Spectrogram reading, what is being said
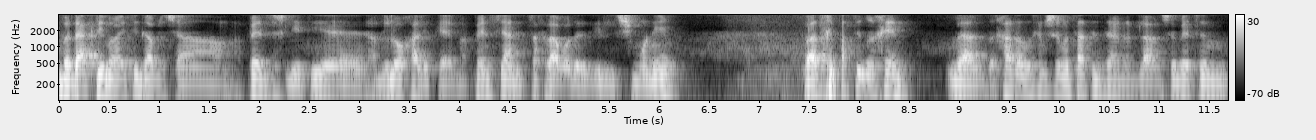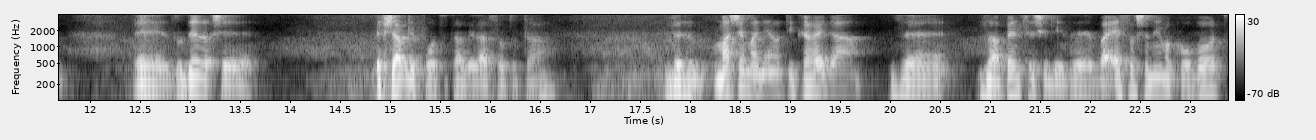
ובדקתי וראיתי גם שהפנסיה שלי תהיה, אני לא אוכל להתקיים מהפנסיה, אני צריך לעבוד עד גיל 80 ואז חיפשתי דרכים ואחת הדרכים שמצאתי זה הנדל"ן שבעצם זו דרך שאפשר לפרוץ אותה ולעשות אותה. ומה שמעניין אותי כרגע זה, זה הפנסיה שלי, זה בעשר שנים הקרובות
